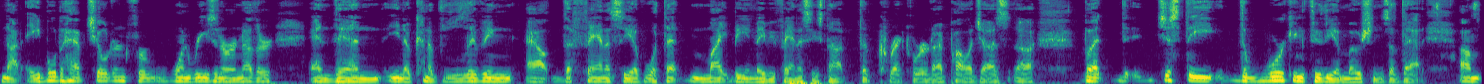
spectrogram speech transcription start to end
not able to have children for one reason or another. And then, you know, kind of living out the fantasy of what that might be. And maybe fantasy is not the correct word. I apologize. Uh, but th- just the, the working through the emotions of that. Um,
